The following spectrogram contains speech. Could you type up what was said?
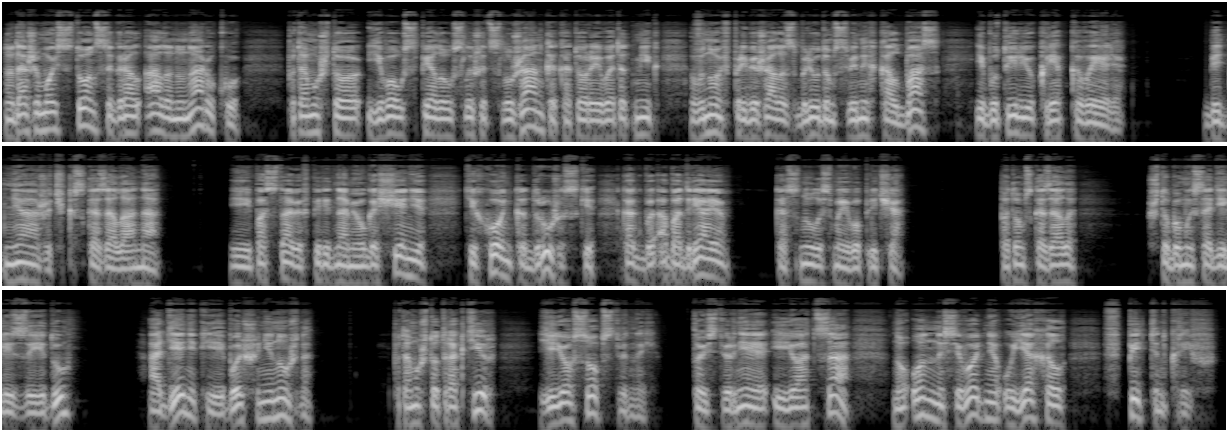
Но даже мой стон сыграл Алану на руку, потому что его успела услышать служанка, которая в этот миг вновь прибежала с блюдом свиных колбас и бутылью крепкого эля. «Бедняжечка», — сказала она, и, поставив перед нами угощение, тихонько, дружески, как бы ободряя, коснулась моего плеча. Потом сказала, чтобы мы садились за еду, а денег ей больше не нужно, потому что трактир ее собственный, то есть, вернее, ее отца, но он на сегодня уехал в Питтенкриф.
